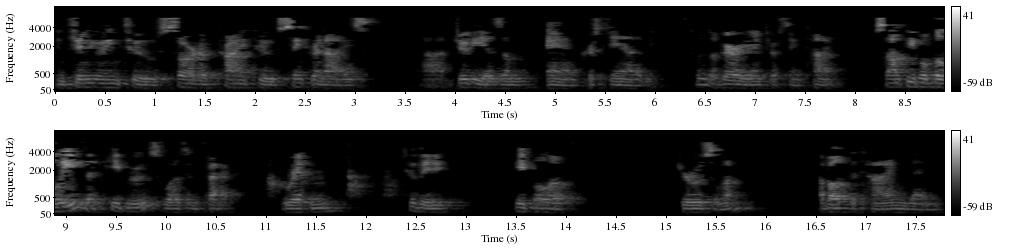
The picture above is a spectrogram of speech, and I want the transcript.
continuing to sort of try to synchronize uh, Judaism and Christianity. It was a very interesting time. Some people believe that Hebrews was in fact written to the people of Jerusalem about the time then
